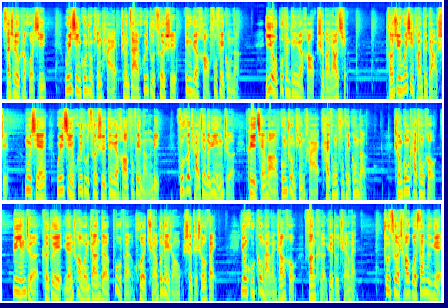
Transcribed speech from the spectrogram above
三十六氪获悉，微信公众平台正在灰度测试订阅号付费功能，已有部分订阅号受到邀请。腾讯微信团队表示，目前微信灰度测试订阅号付费能力。符合条件的运营者可以前往公众平台开通付费功能。成功开通后，运营者可对原创文章的部分或全部内容设置收费。用户购买文章后方可阅读全文。注册超过三个月，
